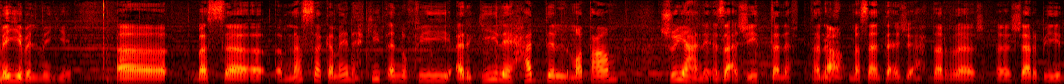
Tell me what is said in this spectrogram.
100% آه بس آه، منسى كمان حكيت إنه في أرجيلة حد المطعم. شو يعني؟ إذا أجيت تنف, تنف نعم. مثلا تأجي أحضر آه، شربيل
